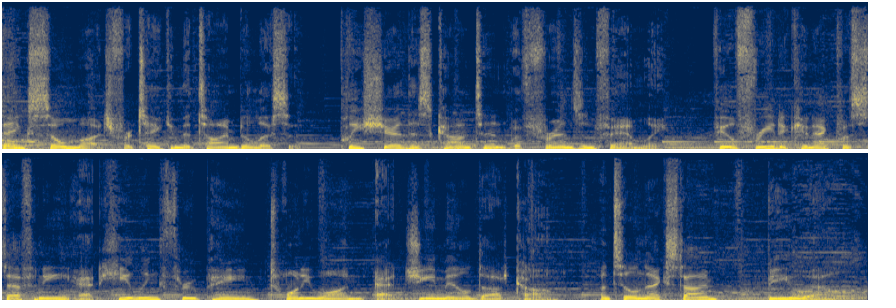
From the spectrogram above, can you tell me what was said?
Thanks so much for taking the time to listen. Please share this content with friends and family. Feel free to connect with Stephanie at healingthroughpain21 at gmail.com. Until next time, be well.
